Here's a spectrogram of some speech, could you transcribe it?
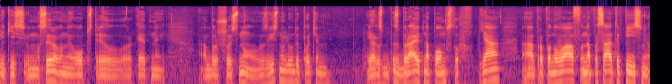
якийсь масирований обстріл ракетний або щось, ну, звісно, люди потім як збирають на помсту. Я пропонував написати пісню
